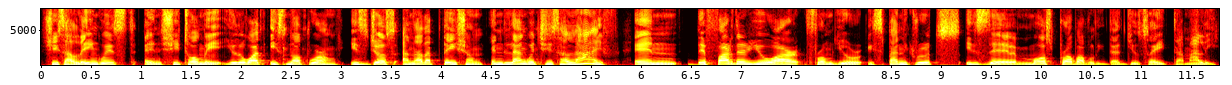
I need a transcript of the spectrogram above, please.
she's a linguist, and she told me, you know what? It's not wrong. It's just an adaptation, and language is alive. And the farther you are from your Hispanic roots, it's the most probably that you say tamale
